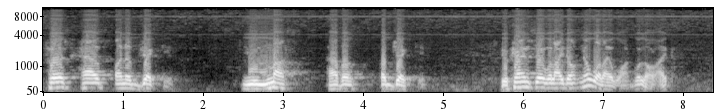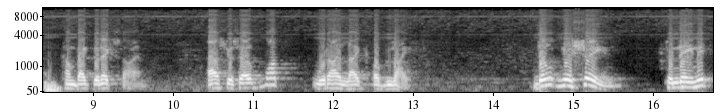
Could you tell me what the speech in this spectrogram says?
First, have an objective. You must have an objective. You can't say, well, I don't know what I want. Well, all right. Come back the next time. Ask yourself, what would I like of life? Don't be ashamed to name it,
